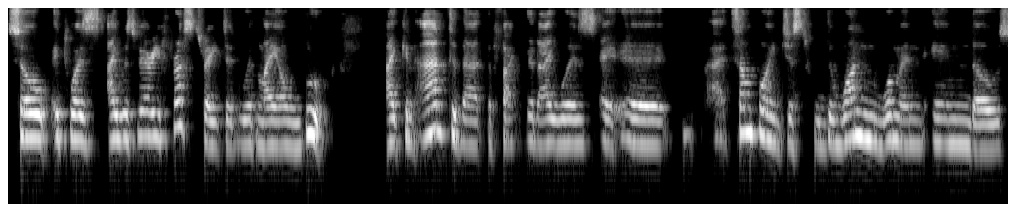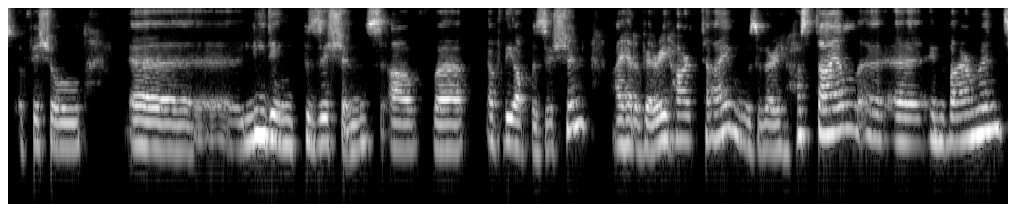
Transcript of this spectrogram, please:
So it was, I was very frustrated with my own group. I can add to that the fact that I was uh, uh, at some point just the one woman in those official uh, leading positions of uh, of the opposition. I had a very hard time. It was a very hostile uh, uh, environment.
